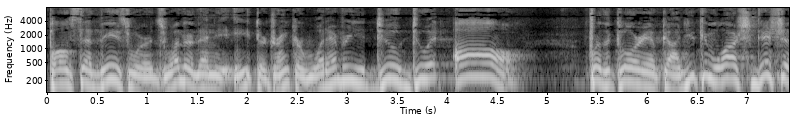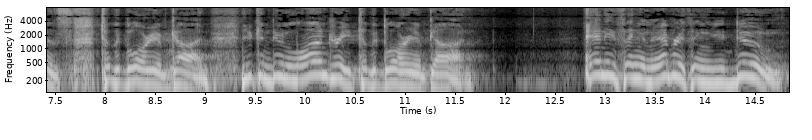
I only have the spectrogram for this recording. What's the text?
Paul said these words, whether then you eat or drink or whatever you do, do it all for the glory of God. You can wash dishes to the glory of God. You can do laundry to the glory of God. Anything and everything you do,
